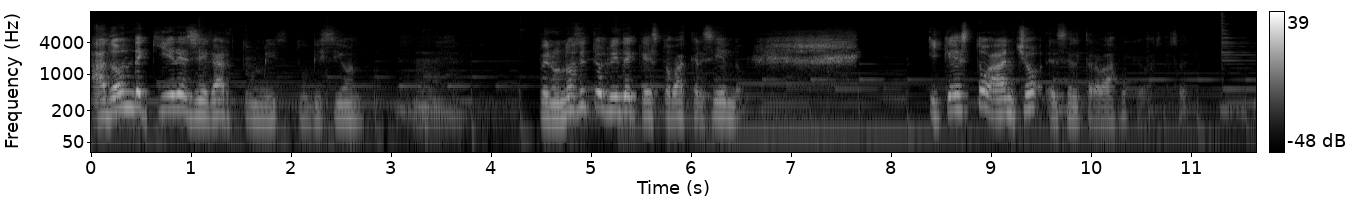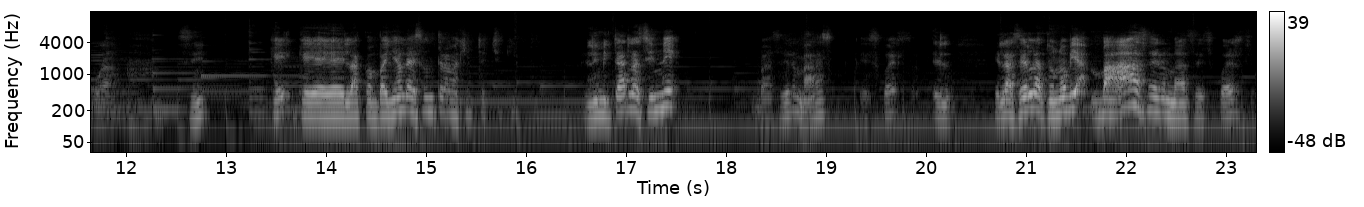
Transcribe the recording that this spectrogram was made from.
¿A dónde quieres llegar tu, tu visión? Mm. Pero no se te olvide que esto va creciendo. Y que esto ancho es el trabajo que vas a hacer. Wow. ¿sí? Que, que la acompañarla es un trabajito chiquito. Limitarla al cine va a ser más esfuerzo. El, el hacerla tu novia va a ser más esfuerzo.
